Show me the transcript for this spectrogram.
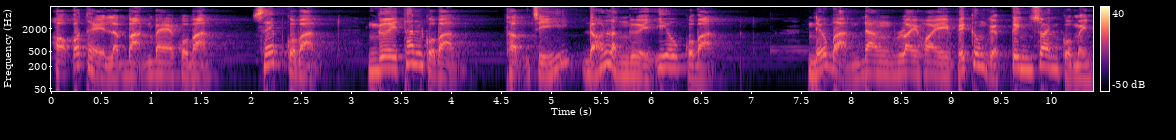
Họ có thể là bạn bè của bạn, sếp của bạn, người thân của bạn, thậm chí đó là người yêu của bạn. Nếu bạn đang loay hoay với công việc kinh doanh của mình,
